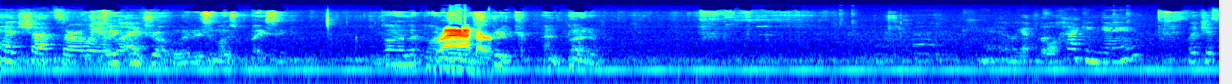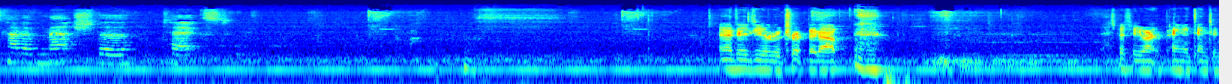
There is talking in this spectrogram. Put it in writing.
headshots are a way of life. Rather. The little hacking game, which is kind of match the text. And it's easier to trip it up. Especially if you aren't paying attention.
